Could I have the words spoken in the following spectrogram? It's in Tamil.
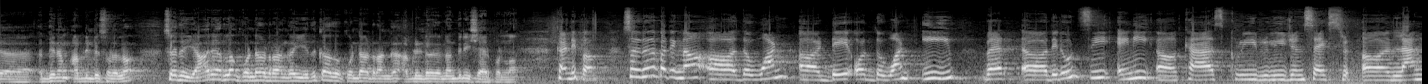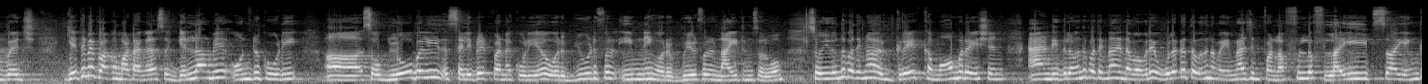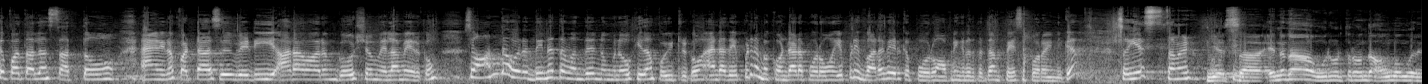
தினம் அப்படின்ட்டு சொல்லலாம். ஸோ இதை யார் யாரெல்லாம் கொண்டாடுறாங்க எதுக்காக கொண்டாடுறாங்க அப்படின்றத நந்தினி ஷேர் பண்ணலாம். கண்டிப்பா. ஸோ இது வந்து பார்த்தீங்கன்னா the one day or the one eve where they don't see any caste creed religion sex language uh, எதுவுமே பார்க்க மாட்டாங்க. ஸோ எல்லாருமே ஒன்று கூடி ஸோ குளோபலி செலிப்ரேட் பண்ணக்கூடிய ஒரு பியூட்டிஃபுல் ஈவினிங் ஒரு பியூட்டிஃபுல் நைட்னு சொல்லுவோம். ஸோ இது வந்து பார்த்தீங்கன்னா ஒரு கிரேட் கமாமரேஷன் அண்ட் இதில் வந்து பார்த்தீங்கன்னா நம்ம ஒரே உலகத்தை வந்து நம்ம இமேஜின் பண்ணலாம். ஃபுல் ஆஃப் லைட்ஸாக எங்கே பார்த்தாலும் சத்தம் அண்ட் இன்னும் பட்டாசு வெடி ஆரவாரம் கோஷம் எல்லாமே இருக்கும். ஸோ அந்த ஒரு தினத்தை வந்து நம்ம நோக்கி தான் போயிட்டு இருக்கோம். அண்ட் அதை எப்படி நம்ம கொண்டாட போறோம்? எப்படி வரவேற்க போறோம்? அப்படிங்கறத பத்தி தான் பேச போறோம் இன்னைக்கு. ஸோ எஸ் தமிழ் எஸ் என்னதான் ஒரு ஒருத்தர் வந்து அவங்கவுங்க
